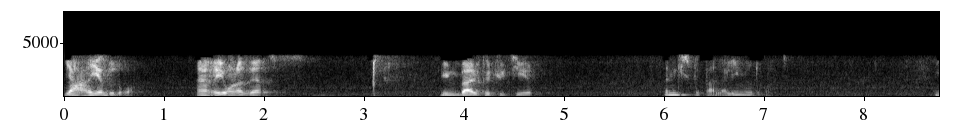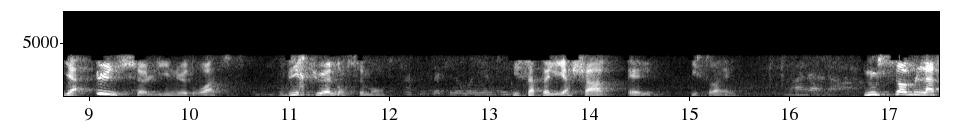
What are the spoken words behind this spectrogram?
Il n'y a rien de droit. Un rayon laser, une balle que tu tires, ça n'existe pas, la ligne droite. Il y a une seule ligne droite virtuelle dans ce monde. Il s'appelle Yachar El, Israël. Nous sommes la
